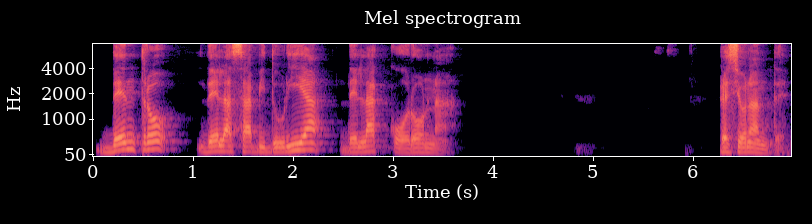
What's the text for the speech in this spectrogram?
dentro de la sabiduría de la corona. Impresionante.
